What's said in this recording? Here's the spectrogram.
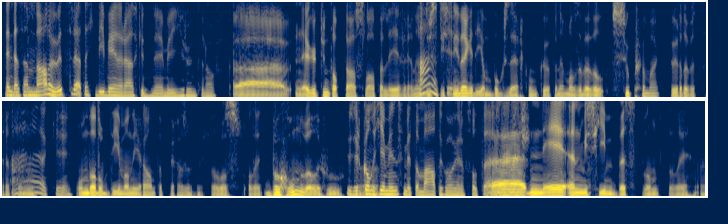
eh, dat is na de krijgen. wedstrijd dat je die mee naar huis kunt nemen, die groenten? Of... Eh, nee, je kunt dat thuis laten leveren. Hè. Ah, dus het is niet dat je die een box daar kon kopen, hè, maar ze hebben wel soep gemaakt voor de wedstrijd. van- Ah, om dat op die manier aan te prijzen. Dus dat was, allee, het begon wel goed. Dus er Eh, konden geen mensen met tomaten gooien of zo eh, match? nee, en misschien best, want allee, eh,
